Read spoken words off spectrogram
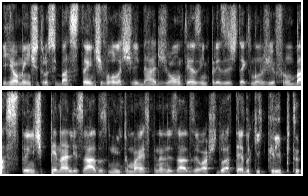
e realmente trouxe bastante volatilidade ontem. As empresas de tecnologia foram bastante bastante penalizadas, muito mais penalizadas, eu acho, do, até do que cripto.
